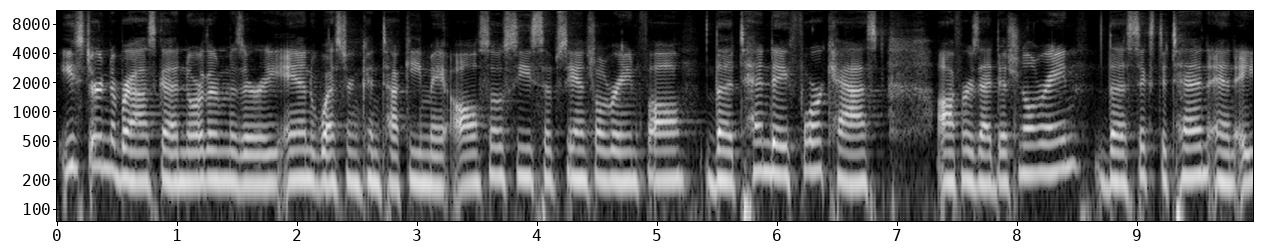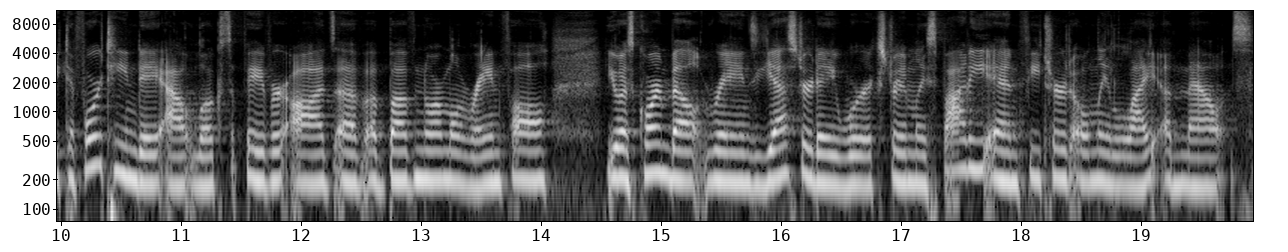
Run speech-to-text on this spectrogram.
Eastern Nebraska, northern Missouri, and western Kentucky may also see substantial rainfall. The 10 day forecast offers additional rain. The 6 to 10 and 8 to 14 day outlooks favor odds of above normal rainfall. U.S. Corn Belt rains yesterday were extremely spotty and featured only light amounts.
